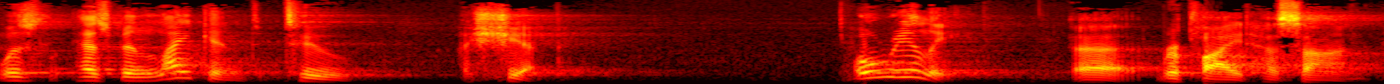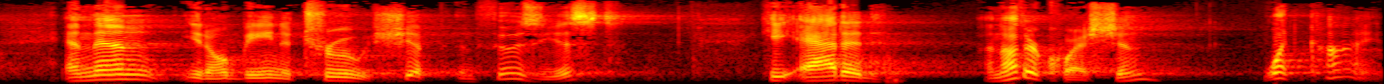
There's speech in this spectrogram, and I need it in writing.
was, has been likened to a ship. Oh, really? Uh, replied Hassan. And then, you know, being a true ship enthusiast, he added another question what kind?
